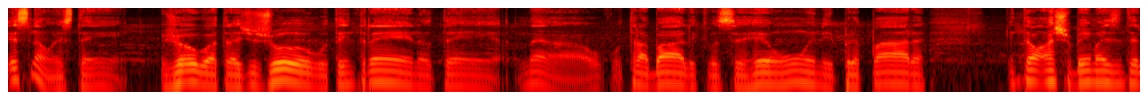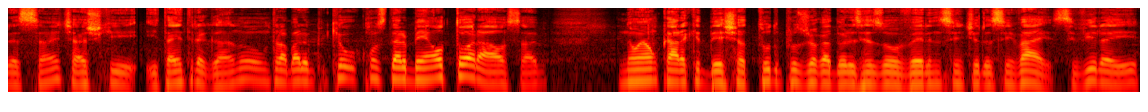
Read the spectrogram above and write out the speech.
esse não, esse tem jogo atrás de jogo, tem treino, tem né, o trabalho que você reúne, prepara. Então acho bem mais interessante, acho que e tá entregando um trabalho que eu considero bem autoral, sabe? Não é um cara que deixa tudo para os jogadores resolverem no sentido assim, vai, se vira aí,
